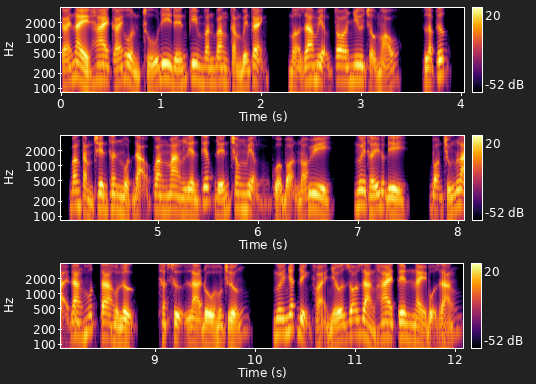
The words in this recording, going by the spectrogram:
Cái này hai cái hồn thú đi đến kim văn băng tầm bên cạnh, mở ra miệng to như chậu máu, lập tức, băng tầm trên thân một đạo quang mang liên tiếp đến trong miệng của bọn nó uy, ngươi thấy được đi, bọn chúng lại đang hút ta hồn lực, thật sự là đồ hôn trướng, ngươi nhất định phải nhớ rõ ràng hai tên này bộ dáng,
